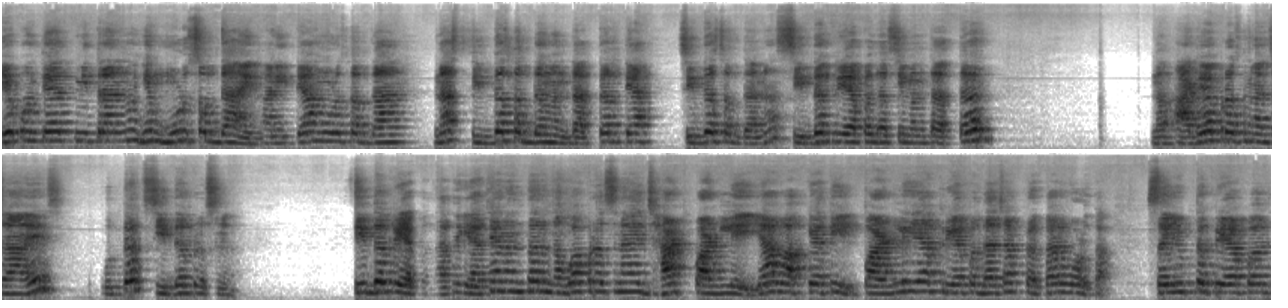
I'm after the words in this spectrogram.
हे कोणते आहेत मित्रांनो? हे मूळ शब्द आहेत आणि त्या मूळ शब्दांना सिद्ध शब्द म्हणतात. तर त्या सिद्ध शब्दांना सिद्ध क्रियापद असे म्हणतात. तर आठव्या प्रश्नाचा आहे उत्तर सिद्ध प्रश्न. सिद्ध क्रियापद. आता याच्यानंतर नववा प्रश्न आहे झाट पाडले. या वाक्यातील पाडले या क्रियापदाचा प्रकार ओळखा. संयुक्त क्रियापद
